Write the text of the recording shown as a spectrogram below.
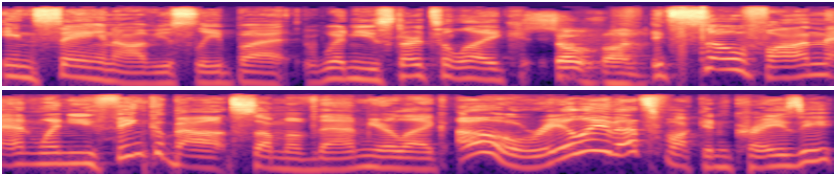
insane obviously but when you start to like So fun. it's so fun and when you think about some of them you're like oh really that's fucking crazy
